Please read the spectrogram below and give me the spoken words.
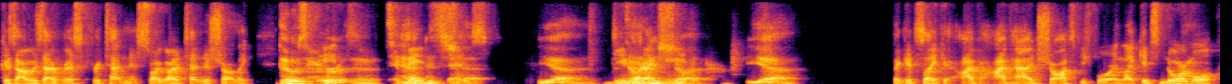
because I was at risk for tetanus, so I got a tetanus shot. Like Those hurt though. it made Tetanus sense. shot. Yeah. Do you know what I mean? shot- yeah. Like it's like I've I've had shots before, and like it's normal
